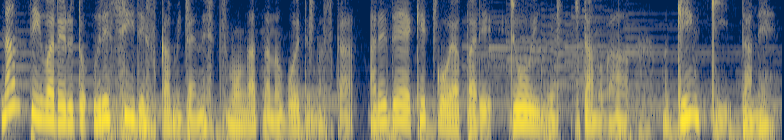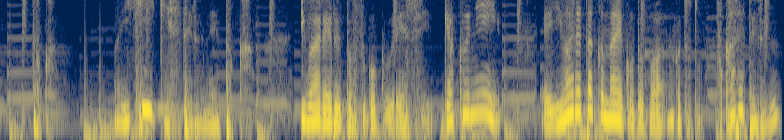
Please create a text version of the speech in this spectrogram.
何て言われると嬉しいですかみたいな質問があったの覚えてますか？あれで結構やっぱり上位に来たのが元気だねとか生き生きしてるねとか言われるとすごく嬉しい。逆に言われたくない言葉はなんかちょっと疲れてる？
